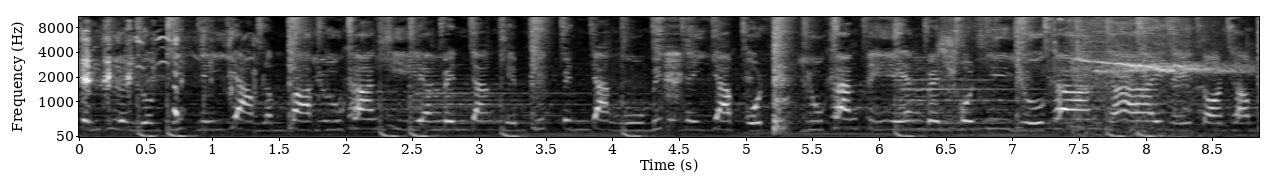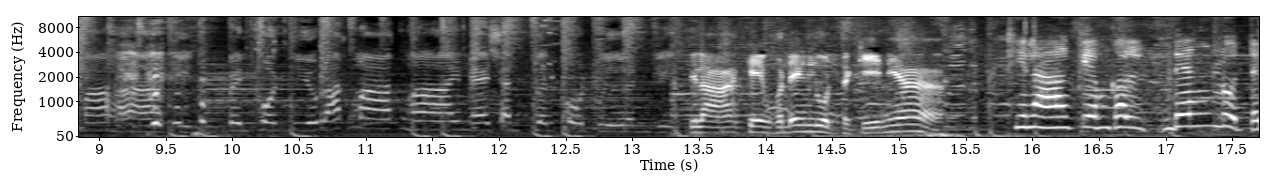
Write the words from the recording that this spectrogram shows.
เป็นเพื่อนรวมคิดในยามลำบากอยู่ข้างเคียง เป็นดังเข็มทิศเป็นดังหมูมิตรในยามอดอยู่ข้างเตียง เป็นคนที่อยู่ข้างกายในตอนทำมาหากิน เป็นคนที่รักมากมาย แม้ฉันเพื่อนโคตรเพื่อนดีกีฬาเกมเขาเด้งหลุดตะกี้เนี่ย ทีละเกมเขาเด้งหลุดตะ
